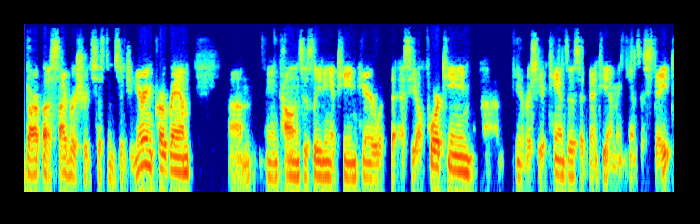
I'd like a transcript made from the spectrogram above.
DARPA Cyber Assured Systems Engineering Program. Um, and Collins is leading a team here with the SEL4 team, um, University of Kansas, at Adventium, and Kansas State.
